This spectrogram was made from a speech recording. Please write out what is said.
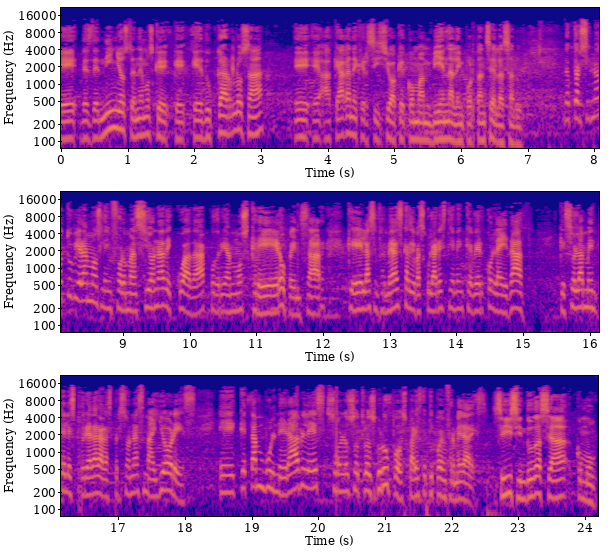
eh, desde niños tenemos que, educarlos a, eh, eh, a que hagan ejercicio, a que coman bien, a la importancia de la salud. Doctor, si no tuviéramos la información adecuada, podríamos creer o pensar que las enfermedades cardiovasculares tienen que ver con la edad, que solamente les podría dar a las personas mayores. Eh, ¿Qué tan vulnerables son los otros grupos para este tipo de enfermedades? Sí, sin duda se, como,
